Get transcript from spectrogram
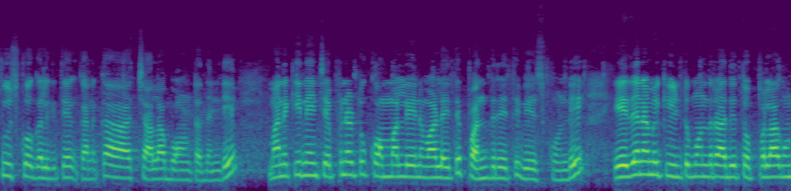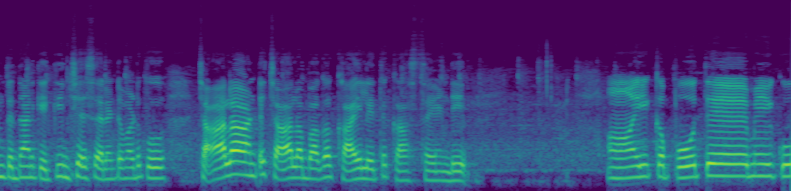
చూసుకోగలిగితే కనుక చాలా బాగుంటుందండి. మనకి నేను చెప్పినట్టు కొమ్మలు లేని వాళ్ళైతే పందిరైతే వేసుకోండి. ఏదైనా మీకు ఇంటి ముందర అది తుప్పలాగా ఉంటే దానికి ఎక్కించేసారంటే మటుకు చాలా అంటే చాలా బాగా కాయలు అయితే కాస్తాయండి. ఇకపోతే మీకు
